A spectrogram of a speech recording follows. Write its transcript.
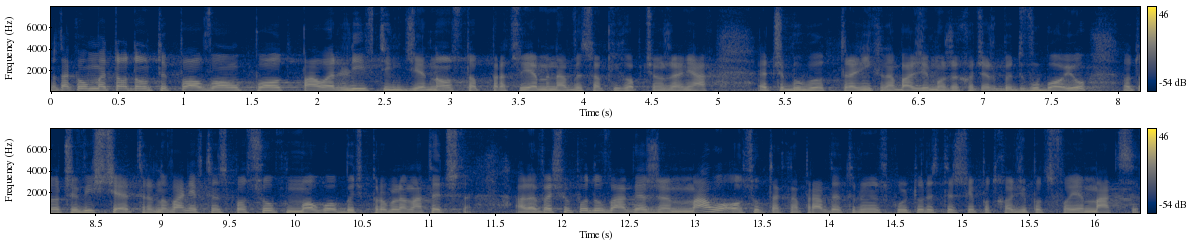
no taką metodą typową pod powerlifting, gdzie non-stop pracujemy na wysokich obciążeniach, e, czy byłby trening na bazie może chociażby dwuboju, no to oczywiście trenowanie w ten sposób mogło być problematyczne, ale weźmy pod uwagę, że mało osób tak naprawdę trenując kulturystycznie podchodzi pod swoje maksy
